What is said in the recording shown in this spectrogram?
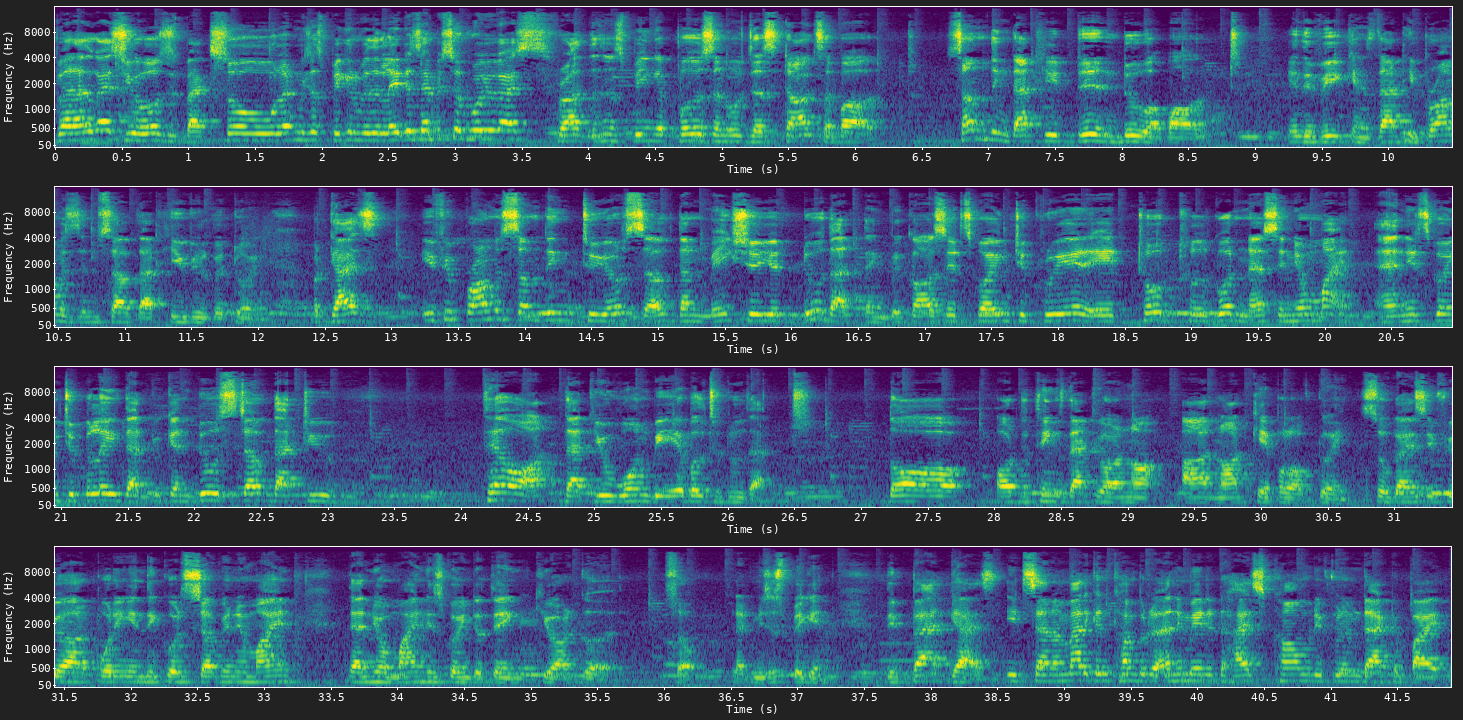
Well, hello guys, your host is back. So let me just begin with the latest episode for you guys. Rather than just being a person who just talks about something that he didn't do about in the weekends that he promised himself that he will be doing. But guys, if you promise something to yourself, then make sure you do that thing because it's going to create a total goodness in your mind, and it's going to believe that you can do stuff that you thought that you won't be able to do that the or the things that you are not are not capable of doing. So guys if you are putting in the good stuff in your mind then your mind is going to think you are good. So let me just begin. The bad guys. It's an american computer animated heist comedy film directed by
